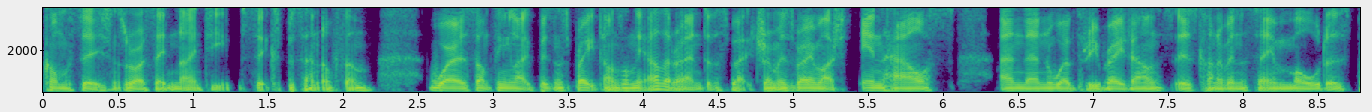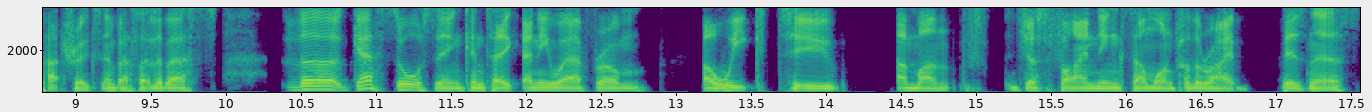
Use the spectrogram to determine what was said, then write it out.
conversations, or I'd say 96% of them. Whereas something like Business Breakdowns on the other end of the spectrum is very much in-house. And then Web3 Breakdowns is kind of in the same mold as Patrick's Invest Like the Best. The guest sourcing can take anywhere from a week to a month, just finding someone for the right business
